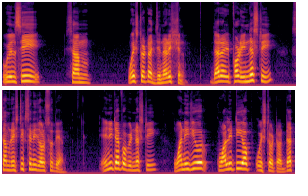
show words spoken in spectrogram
we will see some wastewater generation. There are for industry some restriction is also there. Any type of industry one is your quality of wastewater that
